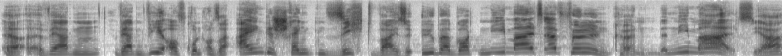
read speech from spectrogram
äh, werden, werden wir aufgrund unserer eingeschränkten Sichtweise über Gott niemals erfüllen können. Niemals. Ja?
